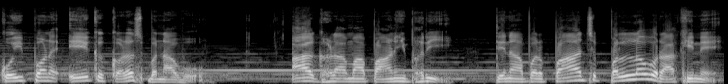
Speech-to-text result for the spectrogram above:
કોઈ પણ એક કળશ બનાવવો આ ઘડામાં પાણી ભરી તેના પર પાંચ પલ્લવ રાખીને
